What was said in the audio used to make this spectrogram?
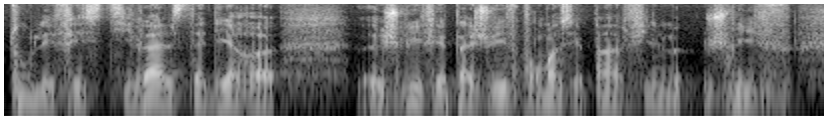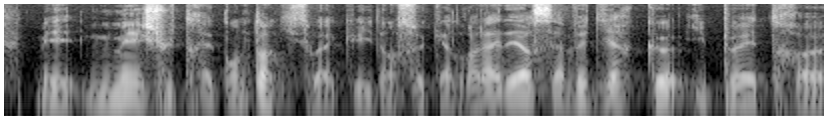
tous les festivals, c'est-à-dire euh, juif et pas juif. Pour moi, c'est pas un film juif, mais, mais je suis très content qu'il soit accueilli dans ce cadre-là. D'ailleurs, ça veut dire qu'il peut être... Euh,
